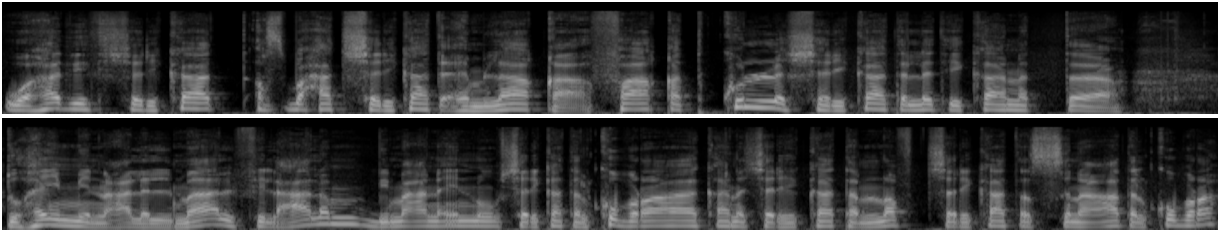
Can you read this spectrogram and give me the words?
وهذه الشركات أصبحت شركات عملاقة فاقت كل الشركات التي كانت تهيمن على المال في العالم بمعنى أنه الشركات الكبرى كانت شركات النفط شركات الصناعات الكبرى.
